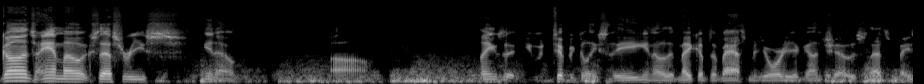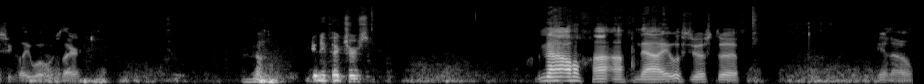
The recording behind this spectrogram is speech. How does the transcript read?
guns, ammo, accessories. You know, um, things that you would typically see. You know, that make up the vast majority of gun shows. That's basically what was there. Any pictures? No, uh, uh no. It was just a, you know,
